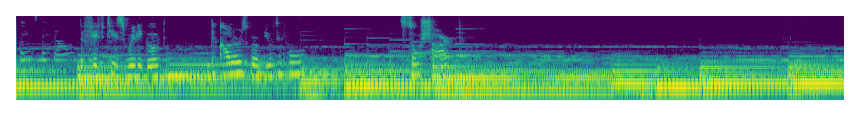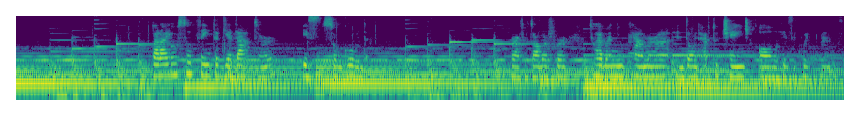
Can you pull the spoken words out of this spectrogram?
Stay, stay down. The 50 is really good. The colors were beautiful, so sharp. But I also think that the adapter is so good. For a photographer to have a new camera and don't have to change all his equipment.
